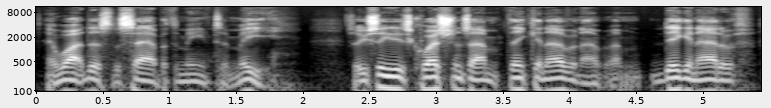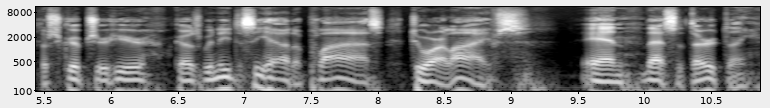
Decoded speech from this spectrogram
And what does the Sabbath mean to me? So, you see these questions I'm thinking of, and I'm, I'm digging out of Scripture here because we need to see how it applies to our lives. And that's the third thing.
